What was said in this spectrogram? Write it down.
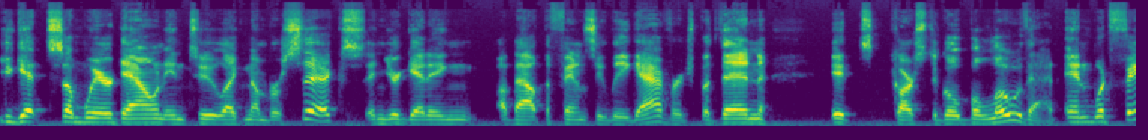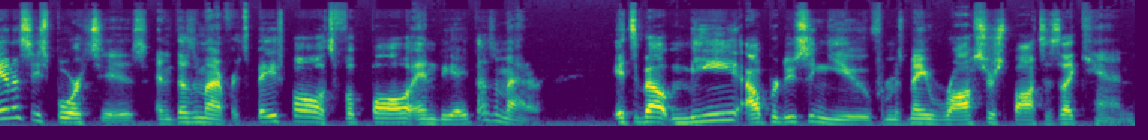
you get somewhere down into like number six and you're getting about the fantasy league average. But then it starts to go below that. And what fantasy sports is, and it doesn't matter if it's baseball, it's football, NBA, it doesn't matter. It's about me outproducing you from as many roster spots as I can,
